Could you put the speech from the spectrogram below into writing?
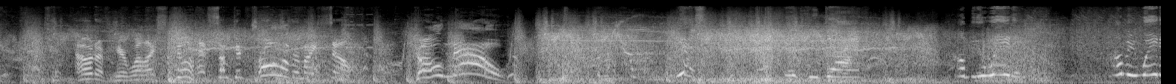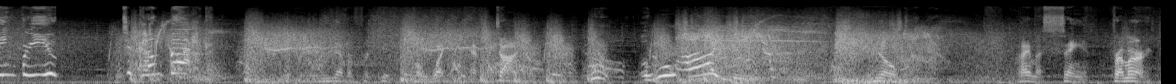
Get out of here while I still have some control over myself! Go now! Yes! Thank you, Dad! I'll be waiting! I'll be waiting for you to come back! I'll never forgive you for what you have done. Who, who are you? No. I'm a Saiyan from Earth,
